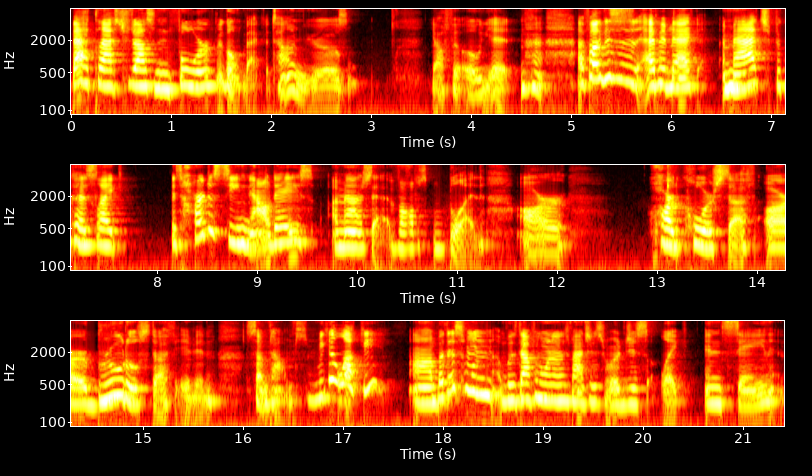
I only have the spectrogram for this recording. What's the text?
Backlash 2004. We're going back to time, girls. Y'all feel old yet? I feel like this is an epic match because, like, it's hard to see nowadays a match that involves blood or hardcore stuff or brutal stuff even sometimes. We get lucky um, but this one was definitely one of those matches where just like insane and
